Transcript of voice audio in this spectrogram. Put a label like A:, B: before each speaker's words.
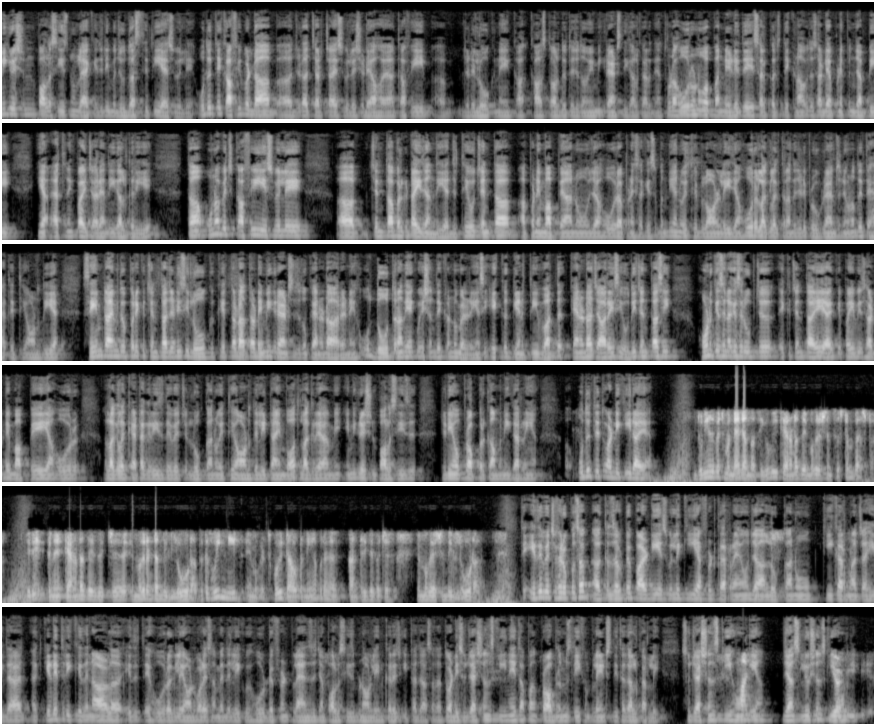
A: Immigration policies ਨੂੰ ਲੈ ਕੇ ਜਿਹੜੀ ਮੌਜੂਦਾ ਸਥਿਤੀ ਹੈ ਇਸ ਵੇਲੇ, ਉਹਦੇ ਤੇ ਕਾਫੀ ਵੱਡਾ ਜਿਹੜਾ ਚਰਚਾ ਇਸ ਵੇਲੇ ਛਿੜਿਆ ਹੋਇਆ, ਕਾਫੀ ਜਿਹੜੇ ਲੋਕ ਨੇ ਕਾ- ਖਾਸ ਤੌਰ ਦੇ ਉੱਤੇ ਜਦੋਂ ਇਮੀਗ੍ਰੈਂਟਸ ਦੀ ਗੱਲ ਕਰਦੇ ਆ ਥੋੜਾ ਹੋਰ ਉਹਨੂੰ ਆਪਾਂ ਨੇੜੇ ਦੇ ਸਰਕਲ 'ਚ ਦੇਖਣਾ ਹੋਵੇ ਤਾਂ ਸਾਡੇ ਆਪਣੇ ਪੰਜਾਬੀ ਜਾਂ ਐਥਨਿਕ ਭਾਈਚਾਰਿਆਂ ਦੀ ਗੱਲ ਕਰੀਏ, ਤਾਂ ਉਹਨਾਂ ਵਿੱਚ ਕਾਫੀ ਇਸ ਵੇਲੇ ਚਿੰਤਾ ਪ੍ਰਗਟਾਈ ਜਾਂਦੀ ਹੈ। ਜਿੱਥੇ ਉਹ ਚਿੰਤਾ ਆਪਣੇ ਮਾਪਿਆਂ ਨੂੰ ਜਾਂ ਹੋਰ ਆਪਣੇ ਸਕੇ ਸੰਬੰਧੀਆਂ ਨੂੰ ਇੱਥੇ ਬੁਲਾਉਣ ਲਈ ਜਾਂ ਹੋਰ ਅਲੱਗ-ਅਲੱਗ ਤਰ੍ਹਾਂ ਦੇ ਜਿਹੜੇ ਪ੍ਰੋਗਰਾਮਸ ਨੇ, ਉਹਨਾਂ ਦੇ ਤਹਿਤ ਇੱਥੇ ਆਉਣ ਦੀ ਹੈ। ਸੇਮ ਟਾਈਮ ਦੇ ਉੱਪਰ ਇੱਕ ਚਿੰਤਾ ਜਿਹੜੀ ਸੀ ਲੋਕ ਕਿ ਧੜਾ ਧੜ ਇਮੀਗ੍ਰੈਂਟਸ ਜਦੋਂ ਕੈਨੇਡਾ ਆ ਰਹੇ ਨੇ, ਉਹ ਦੋ ਤਰ੍ਹਾਂ ਦੀਆਂ ਇਕੁਏਸ਼ਨ ਦੇਖਣ ਨੂੰ ਮਿਲ ਰਹੀਆਂ ਸੀ। ਇੱਕ ਗਿਣਤੀ ਵੱਧ ਕੈਨੇਡਾ ਚ ਆ ਰਹੀ ਸੀ, ਉਹਦੀ ਚਿੰਤਾ ਸੀ। ਹੁਣ ਕਿਸੇ ਨਾ ਕਿਸੇ ਰੂਪ ਚ ਇੱਕ ਚਿੰਤਾ ਇਹ ਹੈ ਕਿ ਭਾਈ ਵੀ ਸਾਡੇ ਮਾਪੇ ਜਾਂ ਹੋਰ ਅਲੱਗ-ਅਲੱਗ ਕੈਟਾਗਰੀਜ਼ ਦੇ ਵਿੱਚ ਲੋਕਾਂ ਨੂੰ ਇੱਥੇ ਆਉਣ ਦੇ ਲਈ ਟਾਈਮ ਬਹੁਤ ਲੱਗ ਰਿਹਾ। ਇਮੀਗ੍ਰੇਸ਼ਨ ਪਾਲਿਸੀਜ਼ ਜਿਹੜੀਆਂ ਉਹ ਪ੍ਰੋਪਰ ਕੰਮ ਨਹੀਂ ਕਰ ਰਹੀਆਂ। ਉਹਦੇ ਤੇ ਤੁਹਾਡੀ ਕੀ رائے ਹੈ
B: ਦੁਨੀਆ ਦੇ ਵਿੱਚ ਮੰਨਿਆ ਜਾਂਦਾ ਸੀਗਾ ਵੀ ਕੈਨੇਡਾ ਦਾ ਇਮੀਗ੍ਰੇਸ਼ਨ ਸਿਸਟਮ ਬੈਸਟ ਆ ਜਿਹੜੀ ਕਨੇ- ਕੈਨੇਡਾ ਦੇ ਵਿੱਚ ਇਮੀਗ੍ਰੈਂਟਾਂ ਦੀ ਲੋੜ ਆ ਬਿਕਾਜ਼ ਵੀ ਨੀਡ ਇਮੀਗ੍ਰੈਂਟਸ ਕੋਈ ਡਾਊਟ ਨਹੀਂ ਆਪਣੇ ਕੰਟਰੀ ਦੇ ਵਿੱਚ ਇਮੀਗ੍ਰੇਸ਼ਨ ਦੀ ਲੋੜ ਆ।
A: ਤੇ ਇਹਦੇ ਵਿੱਚ ਫਿਰ ਉਪਲ ਸਾਹਿਬ ਕੰਜ਼ਰਵੇਟਿਵ ਪਾਰਟੀ ਇਸ ਵੇਲੇ ਕੀ ਐਫਰਟ ਕਰ ਰਹੇ ਹੋ ਜਾਂ ਲੋਕਾਂ ਨੂੰ ਕੀ ਕਰਨਾ ਚਾਹੀਦਾ? ਕਿਹੜੇ ਤਰੀਕੇ ਦੇ ਨਾਲ ਇਹਦੇ ਤੇ ਹੋਰ ਅਗਲੇ ਆਉਣ ਵਾਲੇ ਸਮੇਂ ਦੇ ਲਈ ਕੋਈ ਹੋਰ ਡਿਫਰੈਂਟ ਪਲਾਨਸ ਜਾਂ ਪਾਲਿਸੀਜ਼ ਬਣਾਉਣ ਲਈ ਇਨਕਰੇਜ ਕੀਤਾ ਜਾ ਸਕਦਾ? ਤੁਹਾਡੀ ਸੁਜੈਸ਼ਨਸ ਕੀ ਨੇ? ਤਾਂ ਆਪਾਂ ਪ੍ਰੋਬਲਮਸ ਦੀ ਕੰਪਲੇਂਟਸ ਦੀ ਤਾਂ ਗੱਲ ਕਰ ਲਈ। ਸੁਜੈਸ਼ਨਸ ਕੀ ਹੋਣਗੀਆਂ ਜਾਂ ਸੋਲੂਸ਼ਨਸ ਕੀ ਹੋਣਗੇ?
